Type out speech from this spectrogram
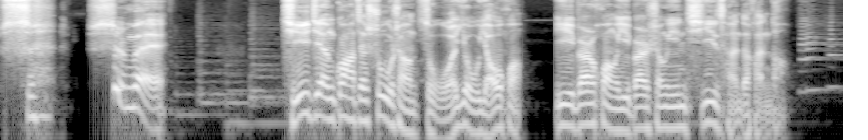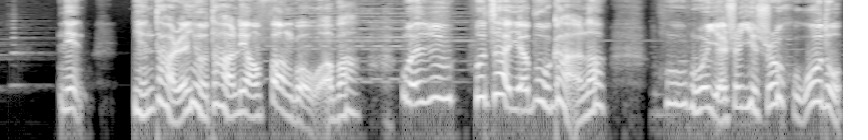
师师妹，旗剑挂在树上左右摇晃，一边晃一边声音凄惨的喊道：“您您大人有大量，放过我吧。”我我再也不敢了，我我也是一时糊涂，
